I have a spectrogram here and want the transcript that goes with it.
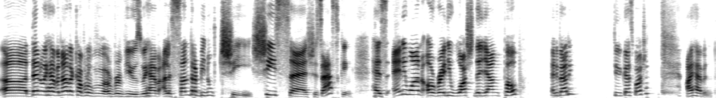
Uh, then we have another couple of uh, reviews. We have Alessandra Binucci. She says she's asking, has anyone already watched The Young Pope? Anybody? Did you guys watch it? I haven't.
